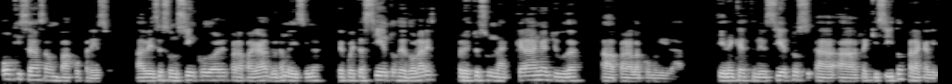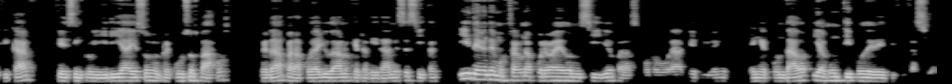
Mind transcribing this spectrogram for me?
o quizás a un bajo precio. A veces son 5 dólares para pagar de una medicina que cuesta cientos de dólares, pero esto es una gran ayuda ah, para la comunidad. Tienen que tener ciertos ah, requisitos para calificar, que se incluiría esos recursos bajos, ¿verdad? Para poder ayudar a los que en realidad necesitan. Y deben demostrar una prueba de domicilio para corroborar que viven en el condado y algún tipo de identificación.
